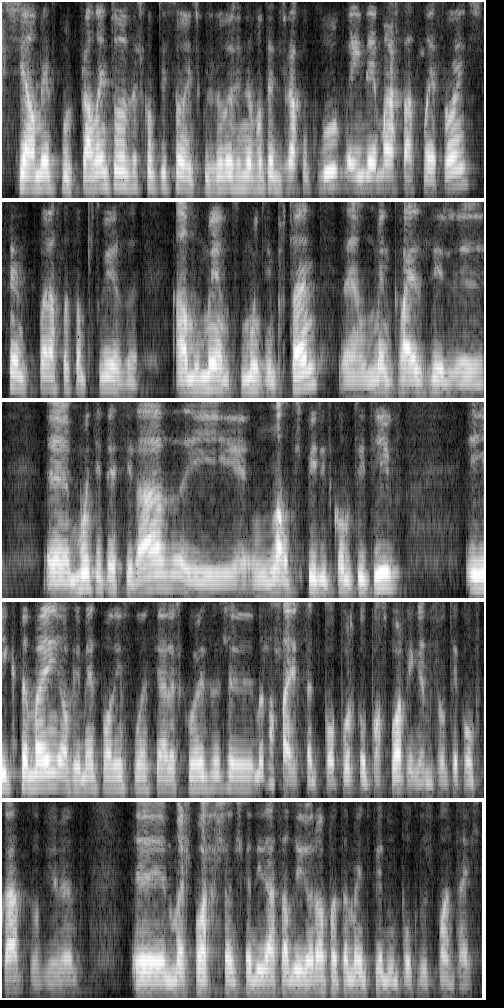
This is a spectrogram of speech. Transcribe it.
especialmente porque, para além de todas as competições que os jogadores ainda vão ter de jogar com o clube, ainda em março há seleções, sendo que para a seleção portuguesa há um momento muito importante, é um momento que vai exigir eh, eh, muita intensidade e um alto espírito competitivo e que também, obviamente, pode influenciar as coisas, eh, mas lá está, isso tanto para o Porto como para o Sporting, ambos vão ter convocados, obviamente, eh, mas para os restantes candidatos à Liga Europa também depende um pouco dos plantéis.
